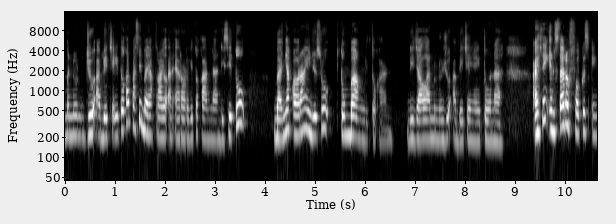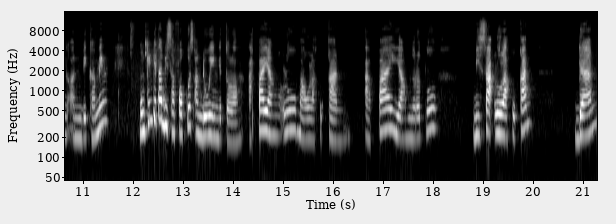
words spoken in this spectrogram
menuju ABC itu kan pasti banyak trial and error gitu kan nah di situ banyak orang yang justru tumbang gitu kan di jalan menuju ABC-nya itu nah I think instead of focusing on becoming mungkin kita bisa fokus on doing gitu loh. Apa yang lu mau lakukan, apa yang menurut lu bisa lu lakukan dan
